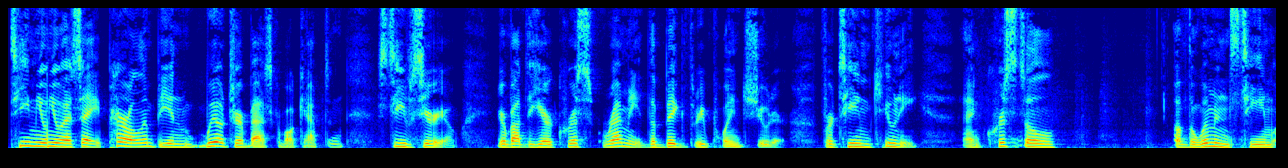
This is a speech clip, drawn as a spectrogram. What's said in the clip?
Team USA Paralympian wheelchair basketball captain Steve Serio. You're about to hear Chris Remy, the big three point shooter for Team CUNY, and Crystal of the women's team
